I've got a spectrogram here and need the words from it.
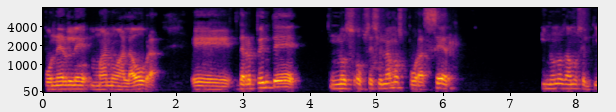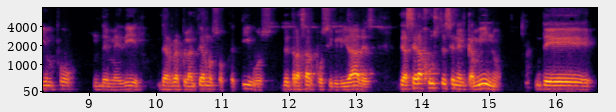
ponerle mano a la obra. Eh, de repente nos obsesionamos por hacer y no nos damos el tiempo de medir, de replantearnos objetivos, de trazar posibilidades, de hacer ajustes en el camino, de,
